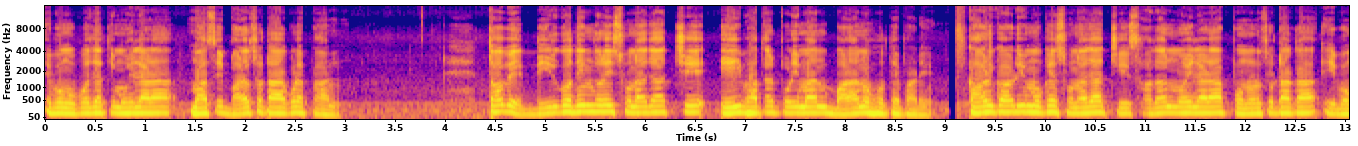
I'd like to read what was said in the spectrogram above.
এবং উপজাতি মহিলারা মাসে বারোশো টাকা করে পান। তবে দীর্ঘদিন ধরেই শোনা যাচ্ছে এই ভাতার পরিমাণ বাড়ানো হতে পারে। কাউরি কাউরি মুখে শোনা যাচ্ছে সাধারণ মহিলারা পনেরোশো টাকা এবং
